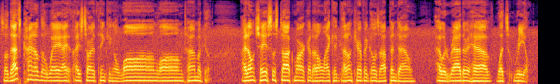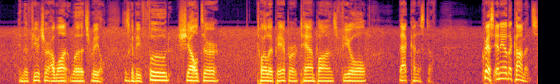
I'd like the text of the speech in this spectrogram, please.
So that's kind of the way I, I started thinking a long, long time ago. I don't chase the stock market. I don't like it. I don't care if it goes up and down. I would rather have what's real. In the future, I want what's real. There's going to be food, shelter, toilet paper, tampons, fuel, that kind of stuff. Chris, any other comments?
